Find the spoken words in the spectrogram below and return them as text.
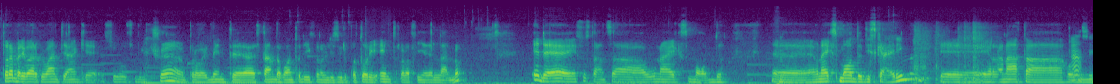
Dovrebbe arrivare più avanti anche su Switch, probabilmente stando a quanto dicono gli sviluppatori entro la fine dell'anno. Ed è in sostanza una ex mod. Eh, una ex mod di Skyrim che era nata con ah, sì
